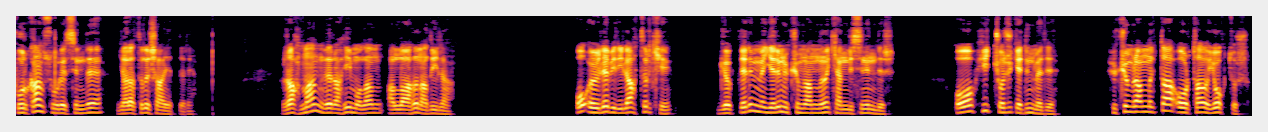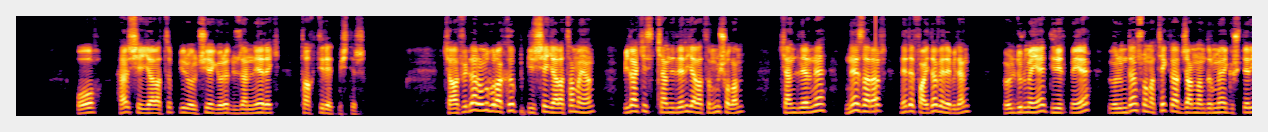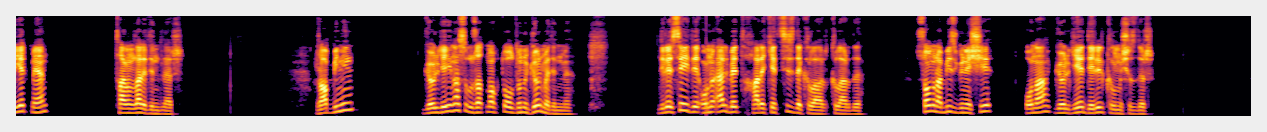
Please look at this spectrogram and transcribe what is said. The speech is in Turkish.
Furkan suresinde yaratılış ayetleri. Rahman ve Rahim olan Allah'ın adıyla. O öyle bir ilahtır ki göklerin ve yerin hükümranlığı kendisinindir. O hiç çocuk edinmedi. Hükümranlıkta ortağı yoktur. O her şeyi yaratıp bir ölçüye göre düzenleyerek takdir etmiştir. Kafirler onu bırakıp bir şey yaratamayan, bilakis kendileri yaratılmış olan, kendilerine ne zarar ne de fayda verebilen, öldürmeye, diriltmeye ölümden sonra tekrar canlandırmaya güçleri yetmeyen tanrılar edindiler. Rabbinin gölgeyi nasıl uzatmakta olduğunu görmedin mi? Dileseydi onu elbet hareketsiz de kılar, kılardı. Sonra biz güneşi ona gölgeye delil kılmışızdır.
